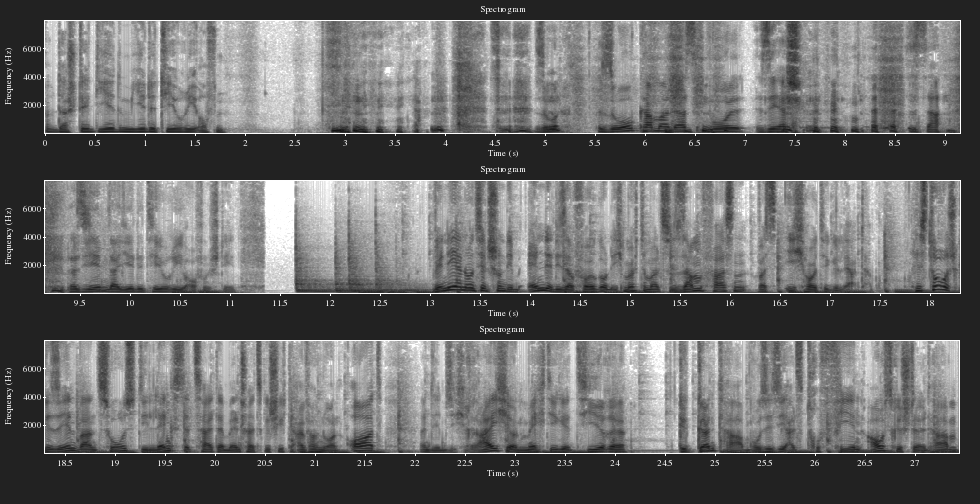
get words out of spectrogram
da steht jedem jede Theorie offen. So, so kann man das wohl sehr schön sagen, dass jedem da jede Theorie offen steht. Wir nähern uns jetzt schon dem Ende dieser Folge und ich möchte mal zusammenfassen, was ich heute gelernt habe. Historisch gesehen waren Zoos die längste Zeit der Menschheitsgeschichte einfach nur ein Ort, an dem sich reiche und mächtige Tiere gegönnt haben, wo sie sie als Trophäen ausgestellt haben,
